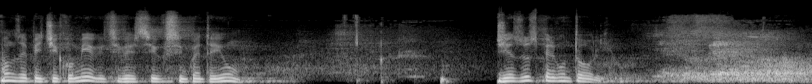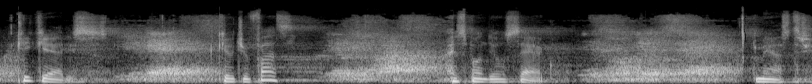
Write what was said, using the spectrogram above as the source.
Vamos repetir comigo esse versículo 51. Jesus perguntou-lhe: que queres? Que eu te faça? Respondeu o cego. Mestre,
